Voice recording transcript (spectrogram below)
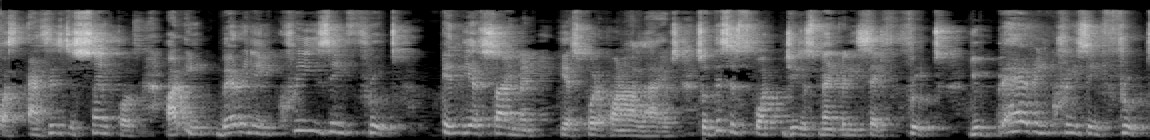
us as his disciples are in bearing increasing fruit in the assignment he has put upon our lives. So this is what Jesus meant when he said fruit. You bear increasing fruit,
